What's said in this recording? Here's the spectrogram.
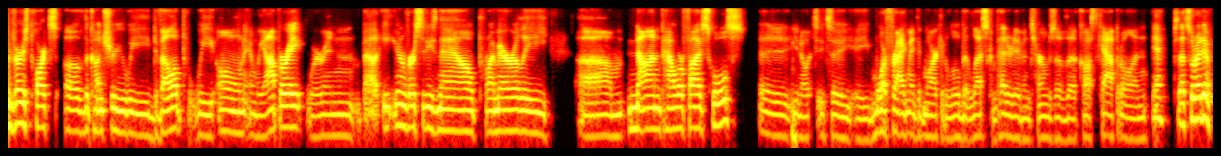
in various parts of the country. We develop, we own, and we operate. We're in about eight universities now, primarily um, non-power five schools. Uh, you know, it's it's a, a more fragmented market, a little bit less competitive in terms of the cost of capital, and yeah, so that's what I do.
